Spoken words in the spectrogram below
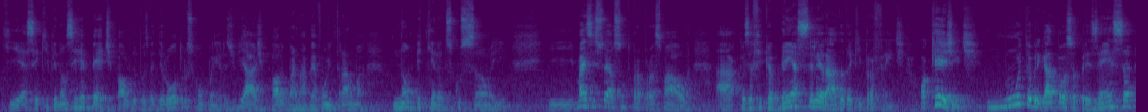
que essa equipe não se repete. Paulo depois vai ter outros companheiros de viagem. Paulo e Barnabé vão entrar numa não pequena discussão aí. E, mas isso é assunto para a próxima aula. A coisa fica bem acelerada daqui para frente. Ok, gente? Muito obrigado pela sua presença.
